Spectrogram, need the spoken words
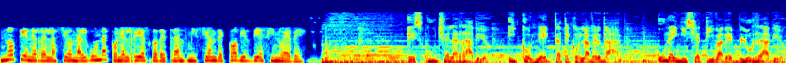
no tiene relación alguna con el riesgo de transmisión de COVID-19. Escucha la radio y conéctate con la verdad. Una iniciativa de Blue Radio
